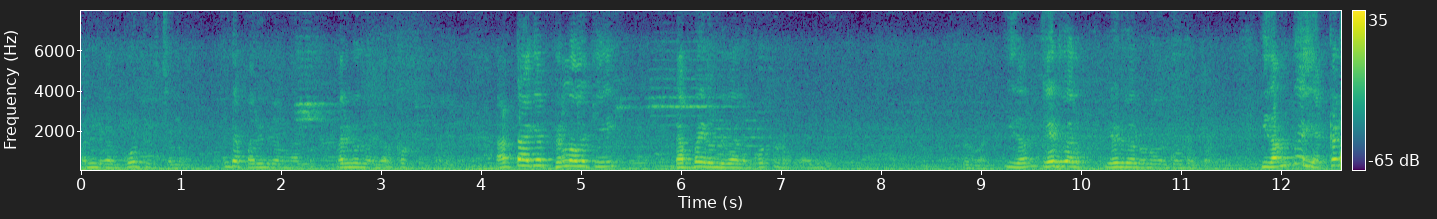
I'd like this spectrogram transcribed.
పన్నెండు వేల కోట్లు ఇస్తున్నాం అంటే పన్నెండు వేల పన్నెండు వందల వేల కోట్లు ఇవ్వాలి. అట్లాగే పిల్లలకి డెబ్బై రెండు వేల కోట్ల రూపాయలు ఇవ్వాలి. ఇదంతా ఏడు వేల ఏడు వేల రెండు వందల కోట్ల రూపాయలు. ఇదంతా ఎక్కడ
